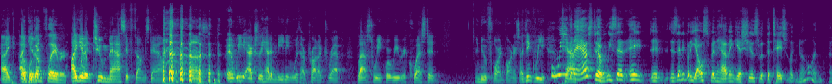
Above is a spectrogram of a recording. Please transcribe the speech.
I I give it flavor. I give it two massive thumbs down. um, and we actually had a meeting with our product rep last week where we requested new fluoride varnish. I think we We even asked him. We said, "Hey, have- has anybody else been having issues with the taste?" We're like, no, I, I,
